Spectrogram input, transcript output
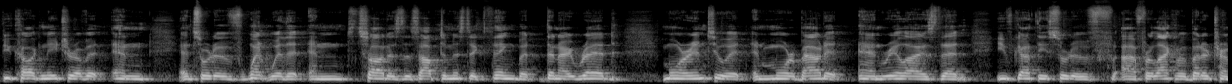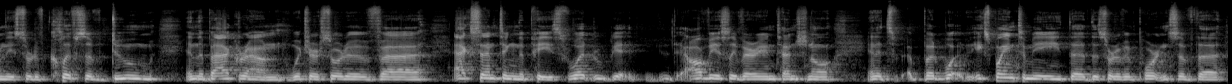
bucolic nature of it and and sort of went with it and saw it as this optimistic thing. But then I read more into it and more about it and realize that you've got these sort of, uh, for lack of a better term, these sort of cliffs of doom in the background, which are sort of uh, accenting the piece. What obviously very intentional, and it's but what explain to me the the sort of importance of the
